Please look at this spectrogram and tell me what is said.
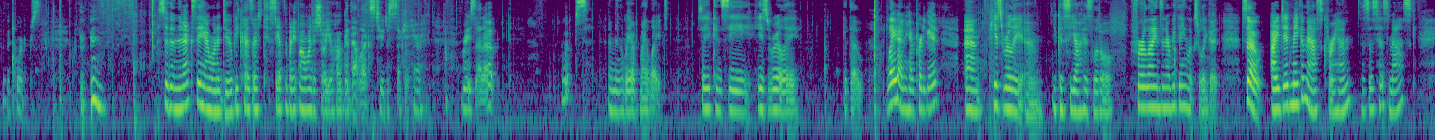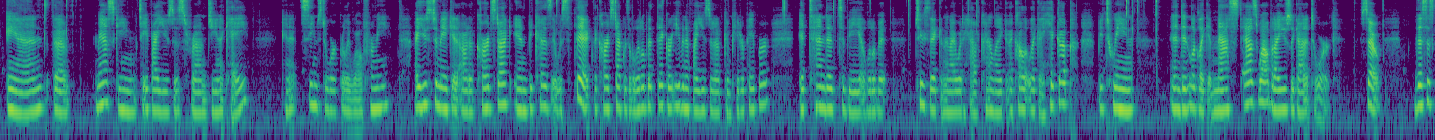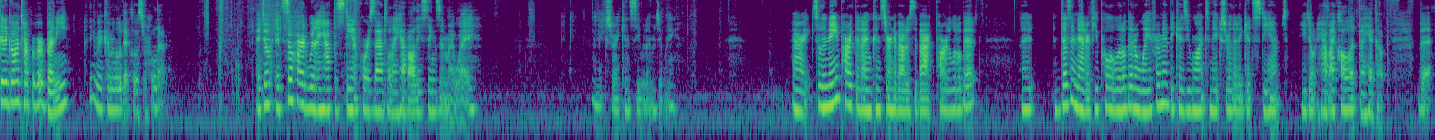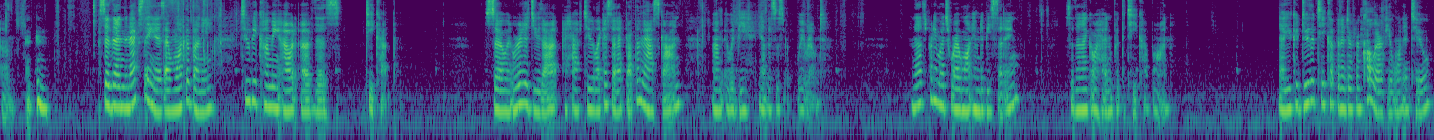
for the corners. so then the next thing I want to do, because I've stamped the bunny, oh, I wanted to show you how good that looks too. Just a second here. Raise that up. Whoops, I'm in the way of my light. So you can see he's really get light on him pretty good. Um, he's really, um, you can see all his little fur lines and everything. Looks really good. So I did make a mask for him. This is his mask. And the masking tape I use is from Gina K. And it seems to work really well for me. I used to make it out of cardstock and because it was thick, the cardstock was a little bit thick or even if I used it out of computer paper, it tended to be a little bit too thick and then I would have kind of like, I call it like a hiccup between, and didn't look like it masked as well, but I usually got it to work. So this is gonna go on top of our bunny. I think I'm gonna come a little bit closer, hold up. I don't, it's so hard when I have to stand horizontal and I have all these things in my way. Make sure I can see what I'm doing. All right, so the main part that I'm concerned about is the back part a little bit. It doesn't matter if you pull a little bit away from it because you want to make sure that it gets stamped. You don't have, I call it the hiccup. But um, So then the next thing is I want the bunny to be coming out of this teacup. So in order to do that, I have to, like I said, I've got the mask on. Um, it would be, yeah, this is way around. And that's pretty much where I want him to be sitting. So then I go ahead and put the teacup on. Now you could do the teacup in a different color if you wanted to,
